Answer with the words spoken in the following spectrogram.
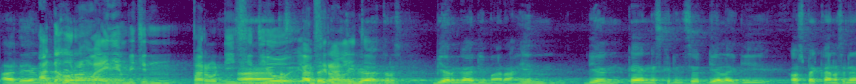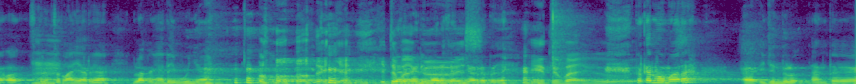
ada yang ada bikin- orang lain yang bikin parodi Ah, video terus yang ada viral gini itu. juga terus biar nggak dimarahin dia kayak nge-screenshot dia lagi ospek kan maksudnya oh, screenshot Hmm. layarnya belakangnya ada ibunya Oh iya, itu Biar nggak dimarahin bagus. senior katanya. Itu bagus. Kan mau marah eh, izin dulu tante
